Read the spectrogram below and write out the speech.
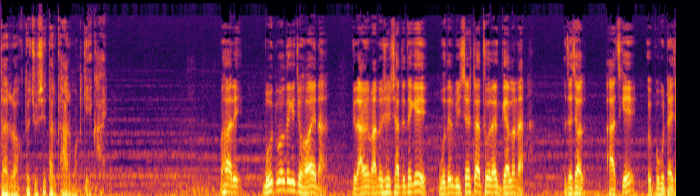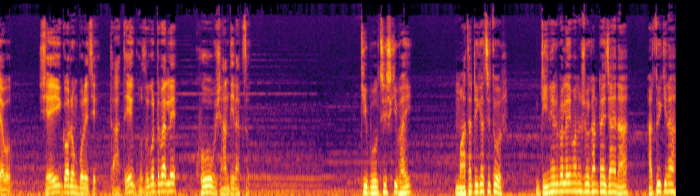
তার রক্ত চুষে তার ঘাড় মটকিয়ে খায়। আরে ভূত বলতে কিছু হয় না। গ্রামের মানুষের সাথে থেকে ভূতের বিশ্বাসটা তোর আর গেল না। আচ্ছা চল আজকে ওই পুকুরটায় যাব। সেই গরম পড়েছে তাতে গোসল করতে পারলে খুব শান্তি লাগতো। কি বলছিস কি ভাই? মাথা ঠিক আছে তোর? দিনের বেলায় মানুষ ওইখানটায় যায় না। আর তুই কিনা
